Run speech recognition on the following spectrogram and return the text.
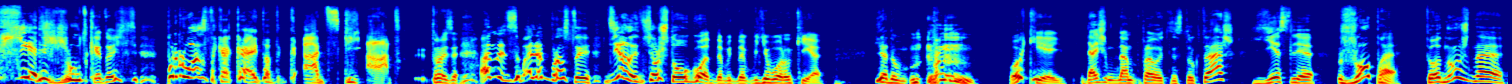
херь жуткая. То есть просто какая-то адский ад. То есть а самолет просто делает все, что угодно в, в его руке. Я думаю, окей. Дальше нам проводят инструктаж. Если жопа, то нужно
